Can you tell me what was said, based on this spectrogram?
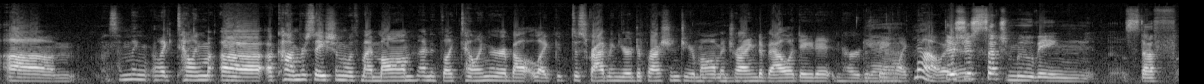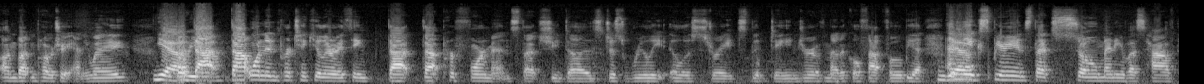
um something like telling uh, a conversation with my mom and it's like telling her about like describing your depression to your mom and trying to validate it and her just being like no There's it- just such moving stuff on button poetry anyway. yeah But that that one in particular, I think that that performance that she does just really illustrates the danger of medical fat phobia and the experience that so many of us have.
